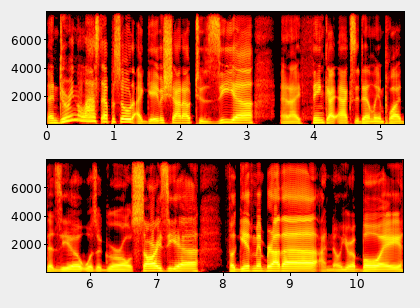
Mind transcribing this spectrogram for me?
And during the last episode, I gave a shout out to Zia, and I think I accidentally implied that Zia was a girl. Sorry, Zia. Forgive me, brother. I know you're a boy,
